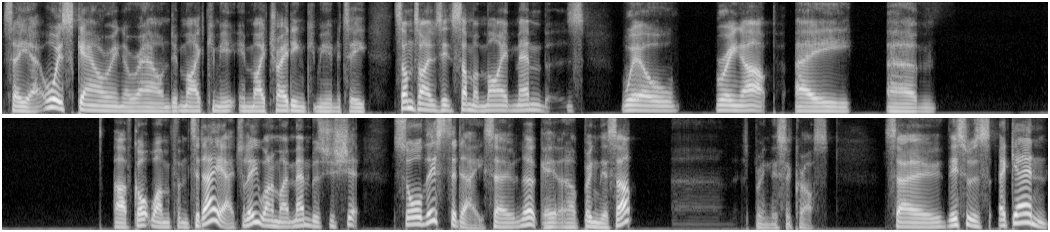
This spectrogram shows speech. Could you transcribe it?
so yeah, always scouring around in my commu- in my trading community. Sometimes it's some of my members will bring up a um, I've got one from today actually. One of my members just sh- saw this today. So look, I'll bring this up. Uh, let's bring this across. So this was again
